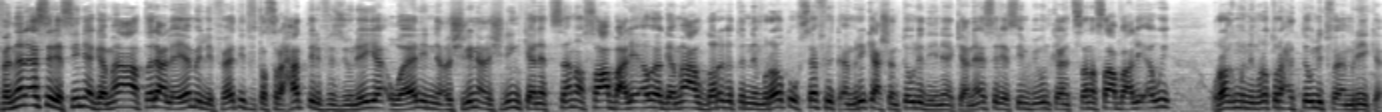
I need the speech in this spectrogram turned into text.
فنان آسر ياسين يا جماعة طلع الأيام اللي فاتت في تصريحات تلفزيونية وقال إن 2020 كانت سنة صعبة عليه قوي يا جماعة لدرجة إن مراته سافرت أمريكا عشان تولد هناك. يعني آسر ياسين بيقول كانت سنة صعبة عليه قوي ورغم إن مراته راحت تولد في أمريكا.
